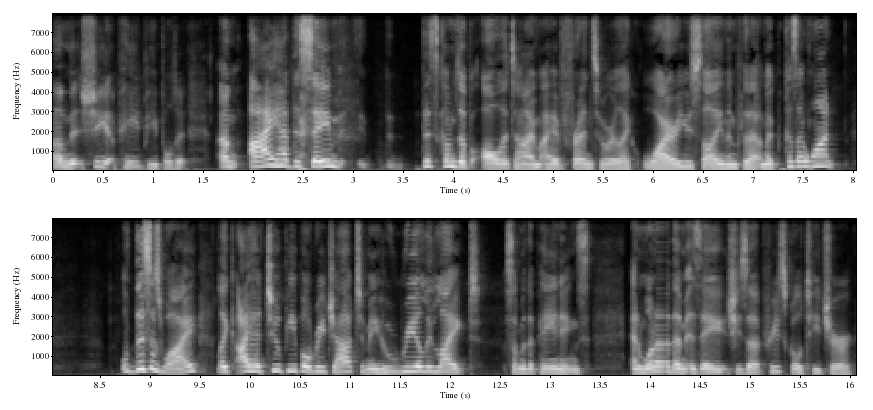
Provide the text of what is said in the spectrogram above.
Um, she paid people to. Um, I had the same. This comes up all the time. I have friends who are like, "Why are you selling them for that?" I'm like, "Because I want." Well, this is why. Like, I had two people reach out to me who really liked some of the paintings, and one of them is a she's a preschool teacher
